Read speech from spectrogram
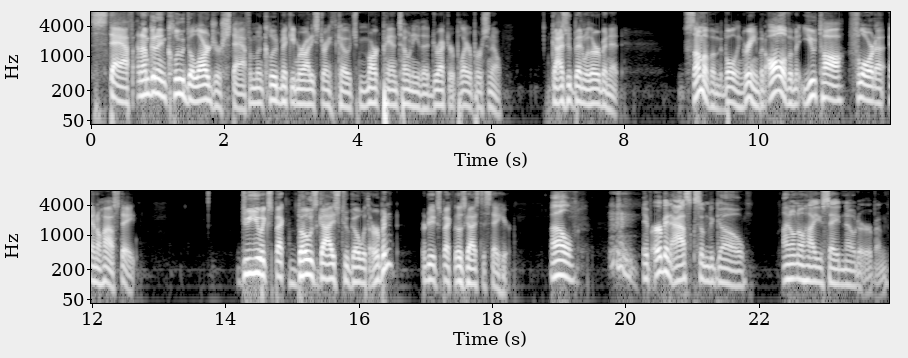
staff? And I'm going to include the larger staff. I'm going to include Mickey Marotti, strength coach, Mark Pantoni, the director of player personnel guys who've been with Urban at some of them at Bowling Green, but all of them at Utah, Florida, and Ohio State. Do you expect those guys to go with Urban, or do you expect those guys to stay here? Well, if Urban asks him to go, I don't know how you say no to Urban.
